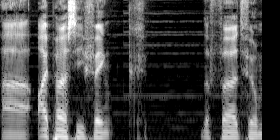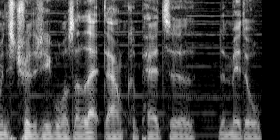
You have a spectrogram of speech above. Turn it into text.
uh, I personally think the third film in this trilogy was a letdown compared to the middle.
